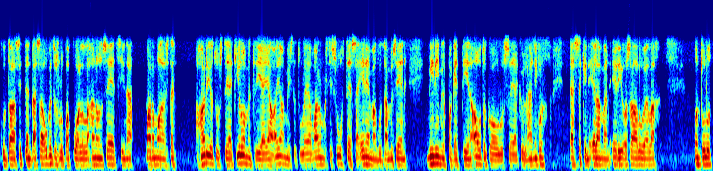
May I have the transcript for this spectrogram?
Kun taas sitten tässä opetuslupapuolellahan on se, että siinä varmaan sitä harjoitusta ja kilometriä ja ajamista tulee varmasti suhteessa enemmän kuin tämmöiseen minimipakettiin autokoulussa. Ja kyllähän niin kuin tässäkin elämän eri osa-alueilla on tullut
